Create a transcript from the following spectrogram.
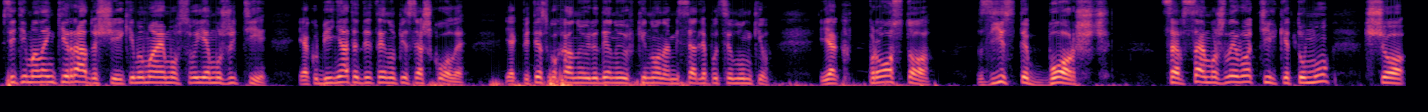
Всі ті маленькі радощі, які ми маємо в своєму житті, як обійняти дитину після школи, як піти з коханою людиною в кіно на місця для поцілунків, як просто з'їсти борщ. Це все можливо тільки тому, що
